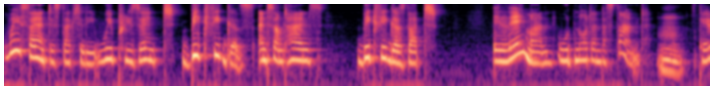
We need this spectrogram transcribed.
we scientists actually we present big figures and sometimes big figures that a layman would not understand. Okay,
